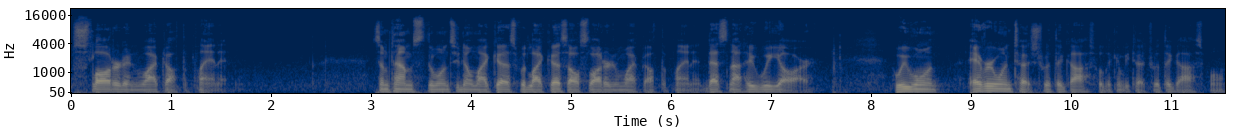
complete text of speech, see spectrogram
slaughtered and wiped off the planet. Sometimes the ones who don't like us would like us all slaughtered and wiped off the planet. That's not who we are. We want everyone touched with the gospel that can be touched with the gospel.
